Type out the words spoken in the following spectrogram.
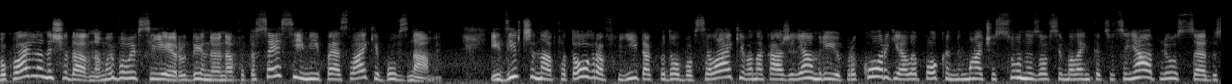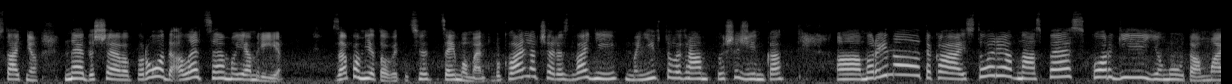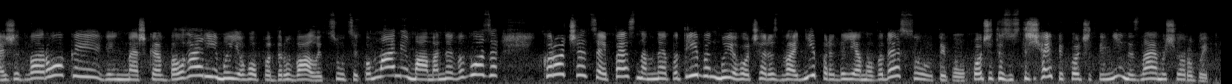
Буквально нещодавно ми були всією родиною на фотосесії. Мій пес Лакі був з нами. І дівчина, фотограф, їй так подобався Лакі. Вона каже: Я мрію про коргі, але поки нема часу, не зовсім маленька цуценя. Плюс це достатньо недешева порода, але це моя мрія. Запам'ятовуйте цей момент. Буквально через два дні мені в телеграм пише жінка. Марина, така історія. В нас пес Коргі, йому там майже два роки. Він мешкає в Болгарії. Ми його подарували цуцику мамі. Мама не вивозить. Коротше, цей пес нам не потрібен. Ми його через два дні передаємо в Одесу. Типу, хочете зустрічайте, хочете ні, не знаємо, що робити.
